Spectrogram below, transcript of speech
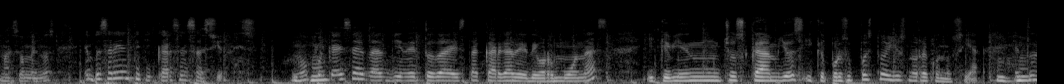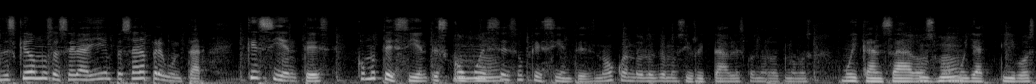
más o menos, empezar a identificar sensaciones. ¿no? Porque a esa edad viene toda esta carga de, hormonas y que vienen muchos cambios y que por supuesto ellos no reconocían. Entonces, ¿qué vamos a hacer ahí? Empezar a preguntar, ¿qué sientes? ¿Cómo te sientes? ¿Cómo es eso que sientes, no? Cuando los vemos irritables, cuando los vemos muy cansados o muy activos,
